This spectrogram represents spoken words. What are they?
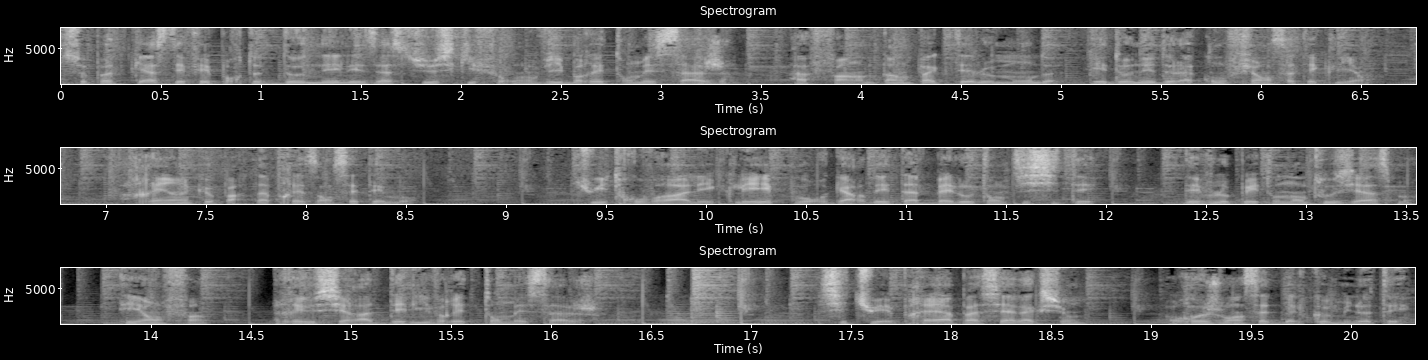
Ce podcast est fait pour te donner les astuces qui feront vibrer ton message afin d'impacter le monde et donner de la confiance à tes clients. Rien que par ta présence et tes mots. Tu y trouveras les clés pour garder ta belle authenticité, développer ton enthousiasme et enfin réussir à délivrer ton message. Si tu es prêt à passer à l'action, rejoins cette belle communauté.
